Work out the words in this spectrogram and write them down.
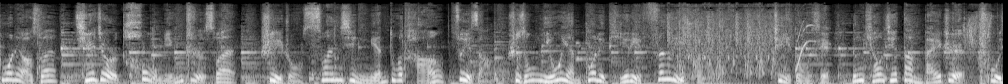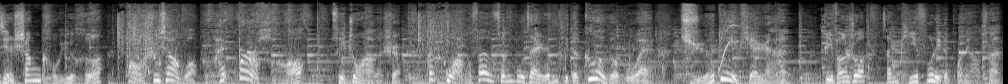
玻尿酸其实就是透明质酸，是一种酸性粘多糖，最早是从牛眼玻璃体里分离出来的。这东西能调节蛋白质，促进伤口愈合，保湿效果还倍儿好。最重要的是，它广泛分布在人体的各个部位，绝对天然。比方说，咱皮肤里的玻尿酸，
